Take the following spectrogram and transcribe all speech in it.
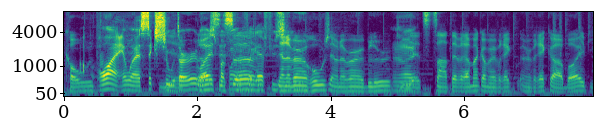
Colt. Ouais, ouais, un six Puis, shooter, euh, là. ouais, c'est ça. un vrai Il fusil. y en avait un rouge, il y en avait un bleu. Puis Ouais. euh, tu te sentais vraiment comme un vrai, un vrai cowboy. Puis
